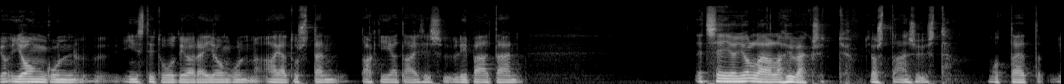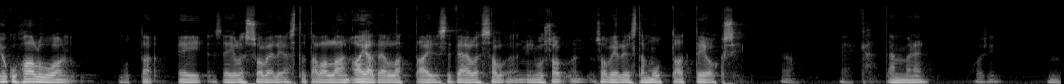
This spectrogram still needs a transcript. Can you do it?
jonkun instituutioiden, jonkun ajatusten takia tai siis ylipäätään, että se ei ole jollain lailla hyväksytty jostain syystä. Mutta että joku halu on, mutta ei, se ei ole soveliasta tavallaan ajatella tai sitä ei ole so, niin kuin so, soveliasta muuttaa teoksi ehkä tämmöinen voisin. Hmm.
